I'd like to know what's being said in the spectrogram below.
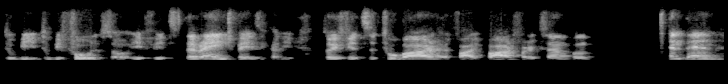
to be to be full. So if it's the range basically. So if it's a two bar, a five bar, for example, and then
